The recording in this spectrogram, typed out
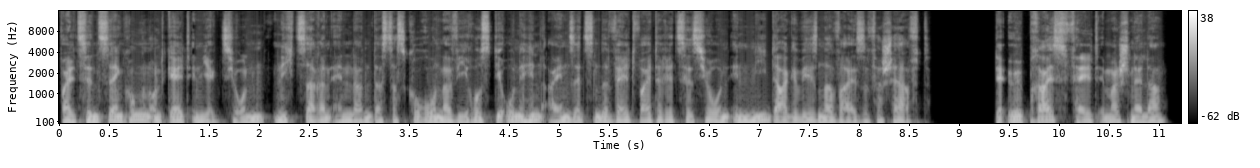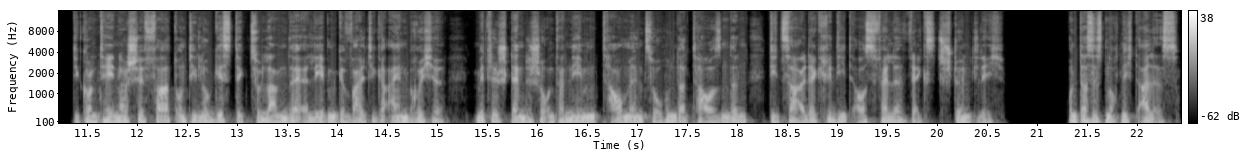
Weil Zinssenkungen und Geldinjektionen nichts daran ändern, dass das Coronavirus die ohnehin einsetzende weltweite Rezession in nie dagewesener Weise verschärft. Der Ölpreis fällt immer schneller, die Containerschifffahrt und die Logistik zu Lande erleben gewaltige Einbrüche, mittelständische Unternehmen taumeln zu Hunderttausenden, die Zahl der Kreditausfälle wächst stündlich. Und das ist noch nicht alles.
